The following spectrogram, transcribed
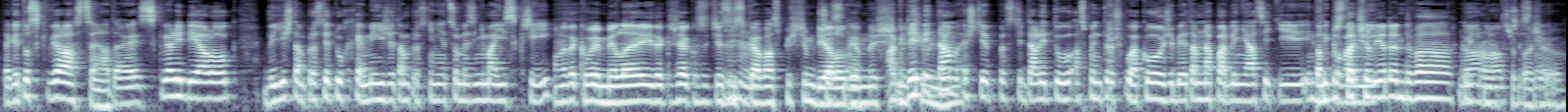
tak je to skvělá scéna, to je skvělý dialog, vidíš tam prostě tu chemii, že tam prostě něco mezi nimi jiskří. On je takový milej, takže jako se tě mhm. získává mm-hmm. spíš tím dialogem, než A kdyby tam jiným. ještě prostě dali tu aspoň trošku jako, že by je tam napadli nějací ti infikovaní. Tam by stačil jeden, dva klidně no, no, třeba, přesně. že jo.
